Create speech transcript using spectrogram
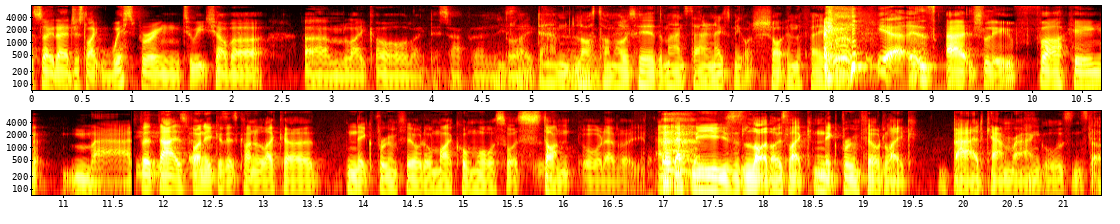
so they're just like whispering to each other, um, like, "Oh, like this happened." It's like, damn, last time I was here, the man standing next to me got shot in the face. yeah, it's actually fucking mad. but that is funny because it's kind of like a Nick Broomfield or Michael Moore sort of stunt or whatever. And it definitely uses a lot of those like Nick Broomfield like bad camera angles and stuff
